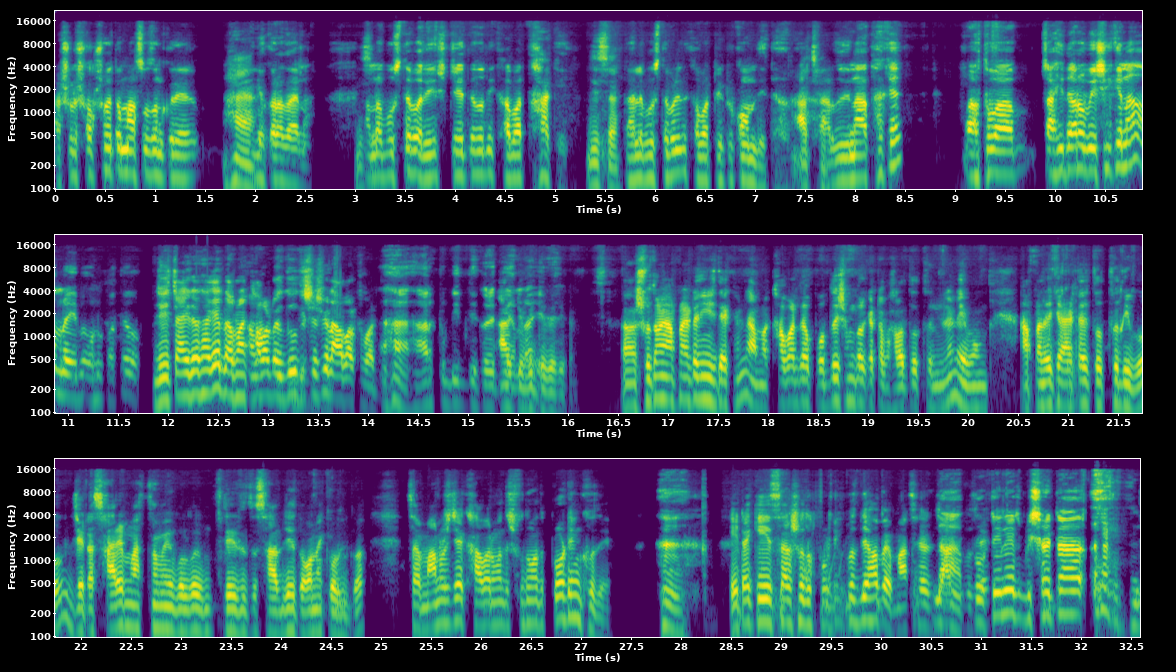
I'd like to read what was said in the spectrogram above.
আসলে সবসময় তো মাছ ওজন করে হ্যাঁ। ইয়ে করা যায় না। আমরা বুঝতে পারি স্ট্রেতে যদি খাবার থাকে জি স্যার। তাহলে বুঝতে পারি যে খাবারটা একটু কম দিতে হবে। আচ্ছা। আর যদি না থাকে অথবা চাহিদা আরও বেশি কিনা আমরা এই অনুপাতে যদি চাহিদা থাকে আপনার খাবারটা দুধ শেষ হলে আবার খাবার হ্যাঁ আর একটু বৃদ্ধি করে আর একটু বৃদ্ধি করে দিবেন। সুতরাং আপনার একটা জিনিস দেখেন আমরা খাবার দেওয়ার পদ্ধতি সম্পর্কে একটা ভালো তথ্য নিলেন এবং আপনাদেরকে আরেকটা তথ্য দিব যেটা স্যারের মাধ্যমে বলব এবং যেহেতু স্যার যেহেতু অনেক অভিজ্ঞ স্যার মানুষ যে খাবার মধ্যে শুধুমাত্র প্রোটিন খুঁজে হ্যাঁ। এটা কি স্যার শুধু প্রোটিন খুঁজতে হবে মাছের না প্রোটিনের বিষয়টা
